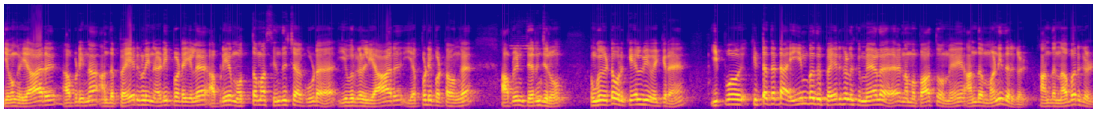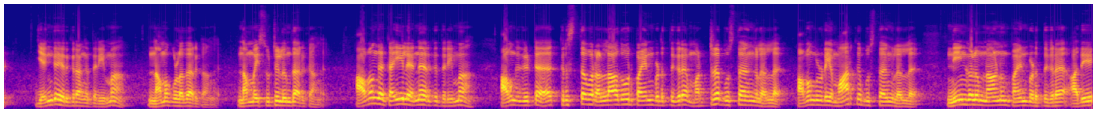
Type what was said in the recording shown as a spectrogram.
இவங்க யார் அப்படின்னா அந்த பெயர்களின் அடிப்படையில் அப்படியே மொத்தமாக சிந்திச்சா கூட இவர்கள் யார் எப்படிப்பட்டவங்க அப்படின்னு தெரிஞ்சிடும் உங்கள்கிட்ட ஒரு கேள்வி வைக்கிறேன். இப்போது கிட்டத்தட்ட ஐம்பது பெயர்களுக்கு மேலே நம்ம பார்த்தோமே அந்த மனிதர்கள் அந்த நபர்கள் எங்கே இருக்கிறாங்க தெரியுமா? நமக்குள்ளே தான் இருக்காங்க. நம்மை சுற்றிலும் தான் இருக்காங்க. அவங்க கையில் என்ன இருக்குது தெரியுமா? அவங்கக்கிட்ட கிறிஸ்தவர் அல்லாதோர் பயன்படுத்துகிற மற்ற புஸ்தகங்கள் அல்ல. அவங்களுடைய மார்க்க புஸ்தகங்கள் அல்ல. நீங்களும் நானும் பயன்படுத்துகிற அதே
